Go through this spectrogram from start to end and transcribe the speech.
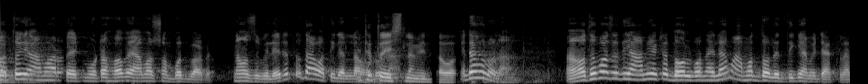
ততই আমার পেট মোটা হবে আমার সম্পদ বাড়বে। নওয়াজবিল্লাহ এটা তো দাওয়াতিল আল্লাহ এটা তো ইসলামের দাওয়াত। এটা হলো না। অথবা যদি আমি একটা দল বানাইলাম আমার দলের দিকে আমি ডাকলাম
